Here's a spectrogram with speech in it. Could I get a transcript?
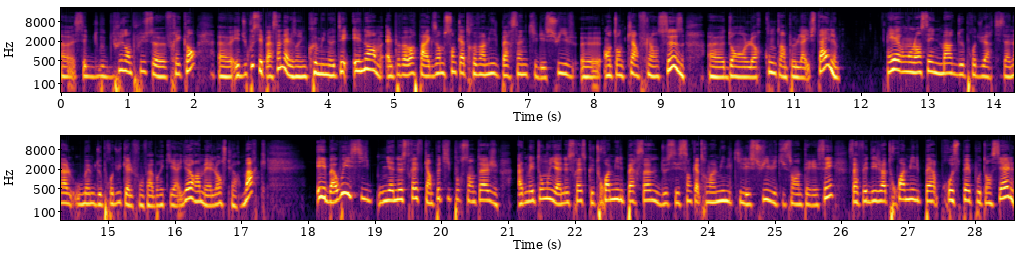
euh, c'est de plus en plus euh, fréquent, et du coup ces personnes, elles ont une communauté énorme. Elles peuvent avoir par exemple 180 000 personnes qui les suivent en tant qu'influenceuses dans leur compte un peu lifestyle. Et elles vont lancer une marque de produits artisanaux ou même de produits qu'elles font fabriquer ailleurs, hein, mais elles lancent leur marque. Et bah oui, s'il y a ne serait-ce qu'un petit pourcentage, admettons, il y a ne serait-ce que 3000 personnes de ces 180 000 qui les suivent et qui sont intéressés, ça fait déjà 3000 prospects potentiels,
